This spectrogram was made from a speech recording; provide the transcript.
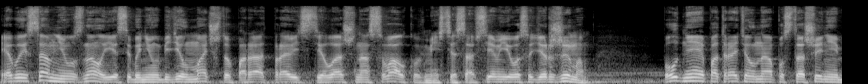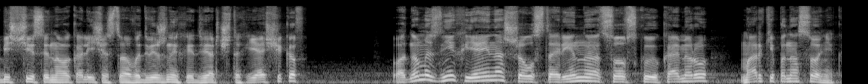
Я бы и сам не узнал, если бы не убедил мать, что пора отправить стеллаж на свалку вместе со всем его содержимым – Полдня я потратил на опустошение бесчисленного количества выдвижных и дверчатых ящиков. В одном из них я и нашел старинную отцовскую камеру марки Panasonic.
